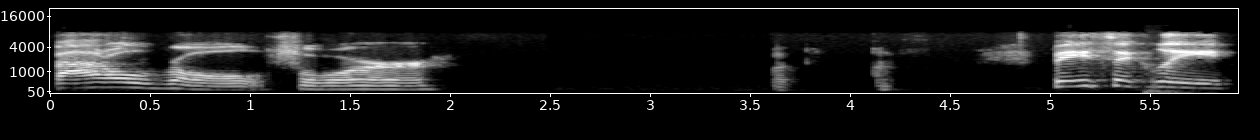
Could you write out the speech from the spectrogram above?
battle roll for? Uh, basically,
